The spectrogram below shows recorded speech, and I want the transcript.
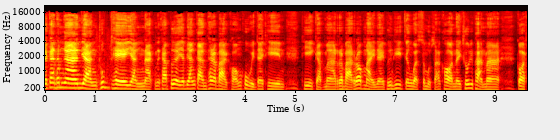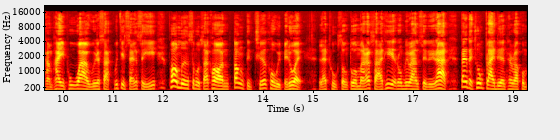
จากการทำงานอย่างทุ่มเทอย่างหนักนะครับเพื่อยับยั้งการแพร่ระบาดของโควิด -19 ที่กลับมาระบาดรอบใหม่ในพื้นที่จังหวัดสมุทรสาครในช่วงที่ผ่านมา ก็ทำให้ผู้ว่าวิรศักดิ์วิจิตรแสงสี พ่อเมืองสมุทรสาครต้องติดเชื้อโควิดไปด้วย และถูกส่งตัวมารักษาที่โรงพยาบาลศิริราช ตั้งแต่ช่วงปลายเดือนธันวาคม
